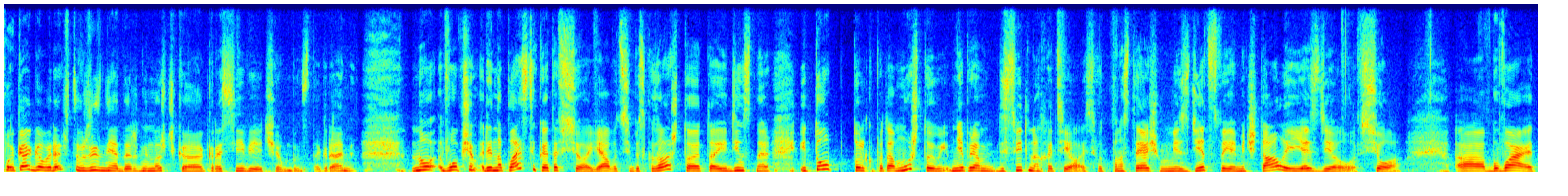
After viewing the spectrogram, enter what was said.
пока говорят, что в жизни я даже немножечко красивее, чем в Инстаграме. Но, в общем, ринопластика — это все. Я вот себе сказала, что это единственное. И то только потому, что мне прям действительно хотелось. Вот по-настоящему мне с детства я мечтала, и я сделала. Все. А, бывает,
